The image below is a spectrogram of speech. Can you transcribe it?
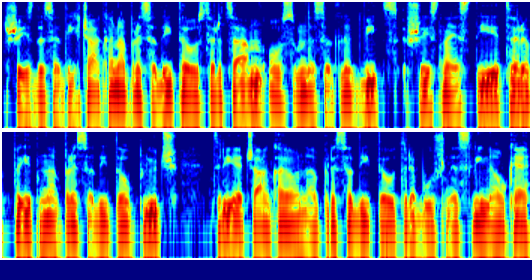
60 jih čaka na presaditev srca, 80 ledvic, 16 jeter, 5 na presaditev pljuč, 3 čakajo na presaditev trebušne slinavke.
